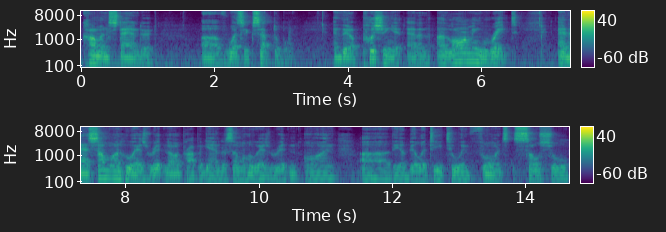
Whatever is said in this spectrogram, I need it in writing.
common standard of what's acceptable. And they're pushing it at an alarming rate. And as someone who has written on propaganda, someone who has written on uh, the ability to influence social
